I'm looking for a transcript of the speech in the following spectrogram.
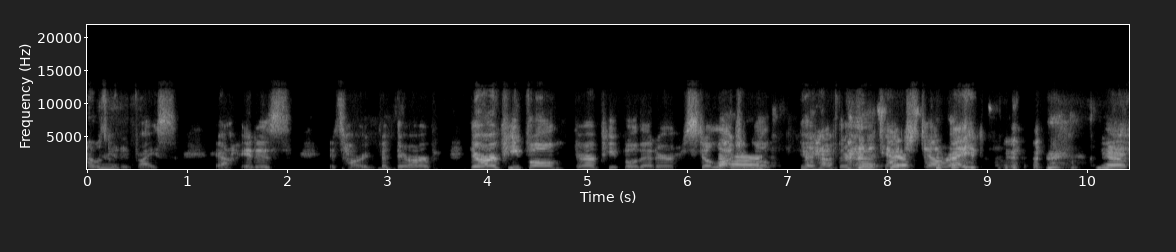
that was good advice. Yeah, it is. It's hard, but there are there are people there are people that are still logical that have their head attached yep. still, right? yep.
